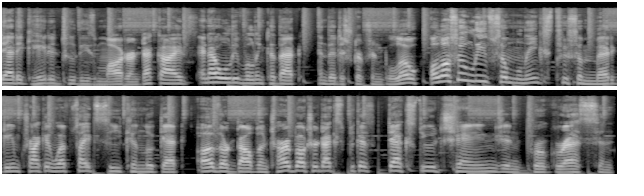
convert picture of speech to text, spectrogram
dedicated to these modern deck guides, and I will leave a link to that in the description below. I'll also leave some links to some metagame tracking websites so you can look at other Goblin Charbelcher decks because decks do change and progress and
